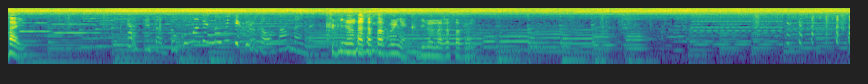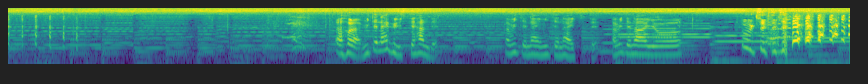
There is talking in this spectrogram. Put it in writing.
はい。だってさどこまで伸びてくるかわかんないんだけど首の長さ分や、首の長さ分。あ、ほら、見てないふりしてはんで。あ、見てない、見てないっつって。あ、見てないよー。お、来た来た来た。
